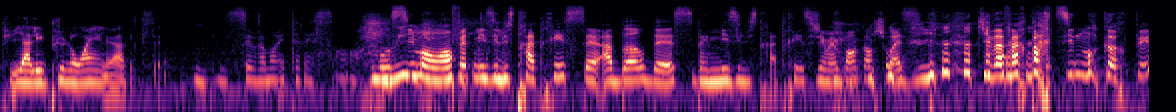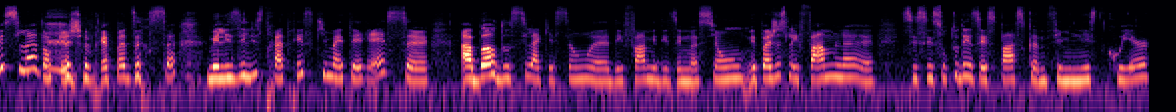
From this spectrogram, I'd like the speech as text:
Puis aller plus loin là avec ça. C'est vraiment intéressant. Moi aussi, mon, en fait, mes illustratrices euh, abordent... Euh, ben, mes illustratrices, j'ai même pas encore choisi qui va faire partie de mon corpus, là, donc euh, je devrais pas dire ça. Mais les illustratrices qui m'intéressent abordent aussi la question des femmes et des émotions, mais pas juste les femmes, là. C'est surtout des espaces comme féministes, queer.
